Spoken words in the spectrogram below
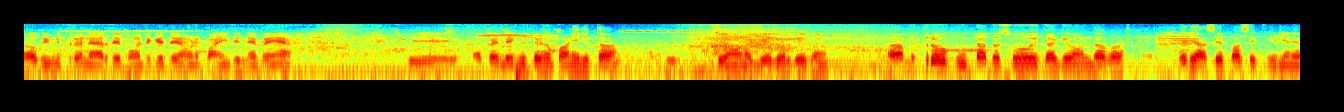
ਲਓ ਵੀ ਮਿੱਤਰੋ, ਨਹਿਰ ਤੇ ਪਹੁੰਚ ਗਏ ਤੇ ਹੁਣ ਪਾਣੀ ਦਿੰਨੇ ਪਏ ਆ ਤੇ ਆ ਪਹਿਲੇ ਬੂਟੇ ਨੂੰ ਪਾਣੀ ਦਿੱਤਾ ਤੇ ਹੁਣ ਅੱਗੇ ਤੁਰਦੇ ਪਏ ਆ ਮਿੱਤਰੋ ਬੂਟਾ ਦੱਸੋ ਇਦਾਂ ਕਿਉਂ ਹੁੰਦਾ ਵਾ? ਇਹਦੇ ਆਸੇ-ਪਾਸੇ ਕੀੜੀਆਂ ਨੇ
